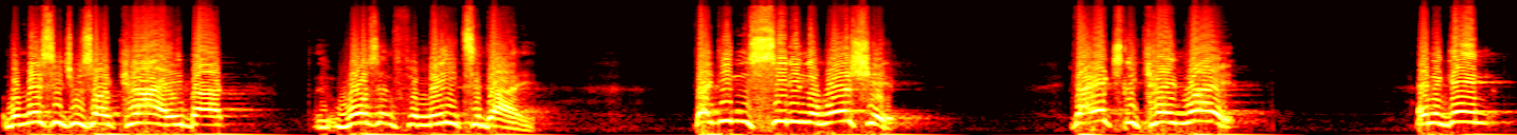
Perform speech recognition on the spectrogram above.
The message was okay, but it wasn't for me today. They didn't sit in the worship. They actually came late. And again,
